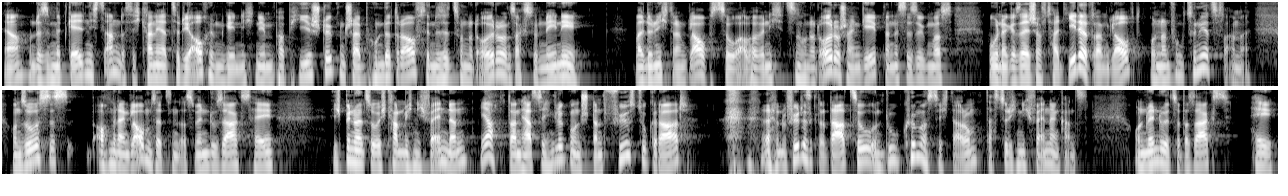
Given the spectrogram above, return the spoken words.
Ja, und das ist mit Geld nichts anderes. Ich kann ja zu dir auch hingehen. Ich nehme ein Papierstück und schreibe 100 drauf, sind das jetzt 100 Euro? Und sagst du, nee, nee, weil du nicht dran glaubst. So, aber wenn ich jetzt einen 100-Euro-Schein gebe, dann ist das irgendwas, wo in der Gesellschaft halt jeder dran glaubt und dann funktioniert es auf einmal. Und so ist es auch mit deinen Glaubenssätzen, dass wenn du sagst, hey, ich bin halt so, ich kann mich nicht verändern, ja, dann herzlichen Glückwunsch. Dann führst du gerade, dann führt es gerade dazu und du kümmerst dich darum, dass du dich nicht verändern kannst. Und wenn du jetzt aber sagst, hey,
